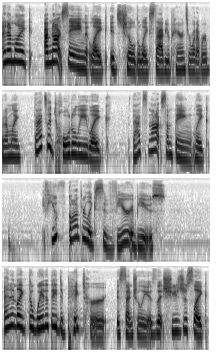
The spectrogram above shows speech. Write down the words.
And I'm like I'm not saying that like it's chill to like stab your parents or whatever, but I'm like that's a totally like that's not something like if you've gone through like severe abuse and it, like the way that they depict her essentially is that she's just like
